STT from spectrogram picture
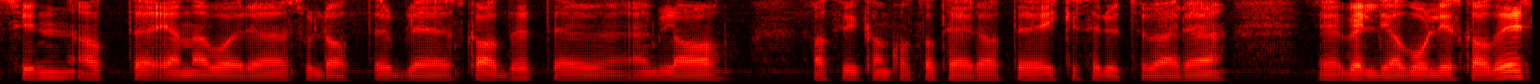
synd at en av våre soldater ble skadet. Jeg er glad at vi kan konstatere at det ikke ser ut til å være veldig alvorlige skader.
